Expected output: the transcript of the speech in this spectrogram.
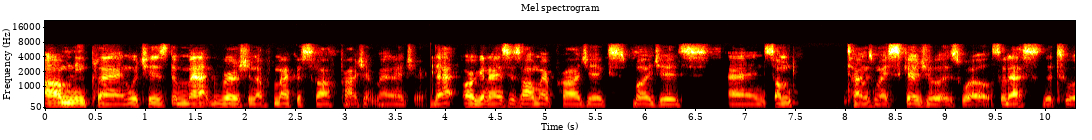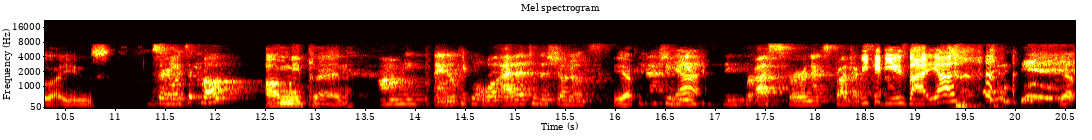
OmniPlan, which is the Mac version of Microsoft Project Manager that organizes all my projects, budgets, and sometimes my schedule as well. So that's the tool I use. Sorry, what's it called? OmniPlan. OmniPlan. Okay, cool. We'll add it to the show notes. Yeah. It could actually Yeah. be interesting for us for our next project. We could use that, yeah. Yep.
